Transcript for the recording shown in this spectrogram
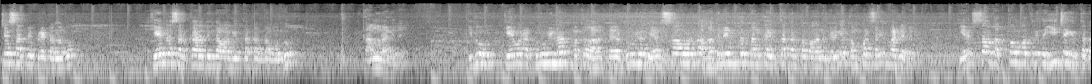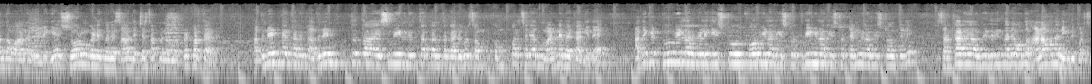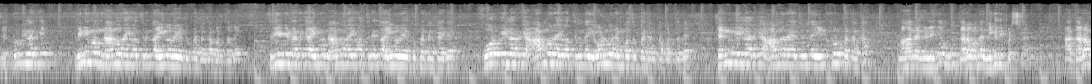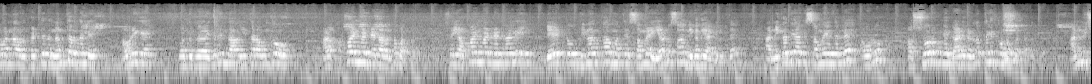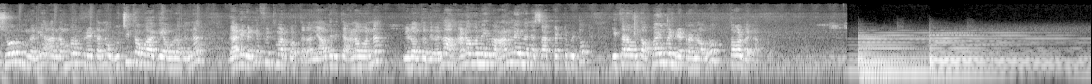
H S R P plate ಅನ್ನೋದು ಕೇಂದ್ರ ಸರ್ಕಾರದಿಂದ ಆಗಿರ್ತಕ್ಕಂಥ ಒಂದು ಕಾನೂನಾಗಿದೆ. ಇದು ಕೇವಲ ಟೂ ವೀಲರ್ ಮತ್ತು ಟೂ ವೀಲರ್ ಎರಡು ಸಾವಿರದ ಹದಿನೆಂಟು ತನಕ ಇರ್ತಕ್ಕಂಥ ವಾಹನಗಳಿಗೆ ಕಂಪಲ್ಸರಿ ಮಾಡಲೇಬೇಕು. ಎರಡು ಸಾವಿರದ ಹತ್ತೊಂಬತ್ತರಿಂದ ಈಚೆಗೆ ಇರ್ತಕ್ಕಂಥ ವಾಹನಗಳಿಗೆ ಶೋರೂಮ್ಗಳಿಂದಲೇ ಸಹ H S R P number plate ಬರ್ತಾ ಇದೆ. ಹದಿನೆಂಟನೇ ತರ ಹದಿನೆಂಟು ತ ಇಸ್ವಿಯಲ್ಲಿ ಇರ್ತಕ್ಕಂಥ ಗಾಡಿಗಳು ಸಂ ಕಂಪಲ್ಸರಿ ಅದು ಮಾಡಲೇಬೇಕಾಗಿದೆ. ಅದಕ್ಕೆ ಟೂ ವೀಲರ್ಗಳಿಗೆ ಇಷ್ಟು ಫೋರ್ ವೀಲರ್ ಇಷ್ಟು ತ್ರೀ ವೀಲರ್ ಇಷ್ಟು ಟೆನ್ ವೀಲರ್ ಇಷ್ಟು ಅಂತೇಳಿ ಸರ್ಕಾರ ಒಂದು ಇದರಿಂದನೇ ಒಂದು ಹಣವನ್ನು ನಿಗದಿಪಡಿಸಿದೆ. ಟೂ ವೀಲರ್ಗೆ ಮಿನಿಮಮ್ ನಾನ್ನೂರೈವತ್ತರಿಂದ ಐನೂರೈವತ್ತು ರೂಪಾಯಿ ತನಕ ಬರ್ತದೆ. ತ್ರೀ ವೀಲರ್ಗೆ ಐನೂರು ನಾನ್ನೂರೈವತ್ತರಿಂದ ಐನೂರೈವತ್ತು ರೂಪಾಯಿ ತನಕ ಇದೆ. ಫೋರ್ ವೀಲರ್ಗೆ ಆರುನೂರೈವತ್ತರಿಂದ ಏಳ್ನೂರ ಎಂಬತ್ತು ರೂಪಾಯಿ ತನಕ ಬರ್ತದೆ. ಟೆನ್ ವೀಲರ್ಗೆ ಆರುನೂರೈವತ್ತರಿಂದ ಎಂಟುನೂರು ರೂಪಾಯಿ ತನಕ ವಾಹನಗಳಿಗೆ ಒಂದು ದರವನ್ನು ನಿಗದಿಪಡಿಸಲಾಗಿದೆ. ಆ ದರವನ್ನು ಅವರು ಕಟ್ಟಿದ ನಂತರದಲ್ಲಿ ಅವರಿಗೆ ಒಂದು ಇದರಿಂದ ಈ ಥರ ಒಂದು ಅಪಾಯಿಂಟ್ಮೆಂಟ್ ಲೆಟರ್ ಅಂತ ಬರ್ತದೆ. ಸೊ ಈ ಅಪಾಯಿಂಟ್ಮೆಂಟ್ ಲೆಟ್ರಲ್ಲಿ ಡೇಟು ದಿನಾಂಕ ಮತ್ತು ಸಮಯ ಎರಡು ಸಹ ನಿಗದಿಯಾಗಿರುತ್ತೆ ಆ ನಿಗದಿಯಾಗಿ ಸಮಯದಲ್ಲೇ ಅವರು ಆ ಶೋರೂಮ್ಗೆ ಗಾಡಿಗಳನ್ನ ತೆಗೆದುಕೊಂಡು ಹೋಗಬೇಕಾಗುತ್ತೆ. ಅಲ್ಲಿ ಶೋರೂಮ್ನಲ್ಲಿ ಆ ನಂಬರ್ ಪ್ಲೇಟನ್ನು ಉಚಿತವಾಗಿ ಅವರು ಅದನ್ನು ಗಾಡಿಗಳಿಗೆ ಫಿಟ್ ಮಾಡಿಕೊಡ್ತಾರೆ. ಅಲ್ಲಿ ಯಾವುದೇ ರೀತಿ ಹಣವನ್ನು ನೀಡುವಂಥದ್ದಿರಲ್ಲ ಆ ಹಣವನ್ನು ಇವರು ಆನ್ಲೈನಲ್ಲೇ ಸಹ ಕಟ್ಟಿಬಿಟ್ಟು ಈ ಥರ ಒಂದು ಅಪಾಯಿಂಟ್ಮೆಂಟ್ ಲೆಟ್ರನ್ನು ಅವರು ತಗೊಳ್ಬೇಕಾಗ್ತದೆ.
